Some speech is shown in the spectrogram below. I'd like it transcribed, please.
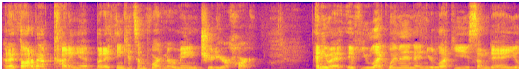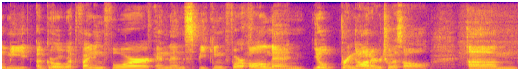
and I thought about cutting it, but I think it's important to remain true to your heart. Anyway, if you like women and you're lucky someday you'll meet a girl worth fighting for, and then speaking for all men, you'll bring honor to us all. Um,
